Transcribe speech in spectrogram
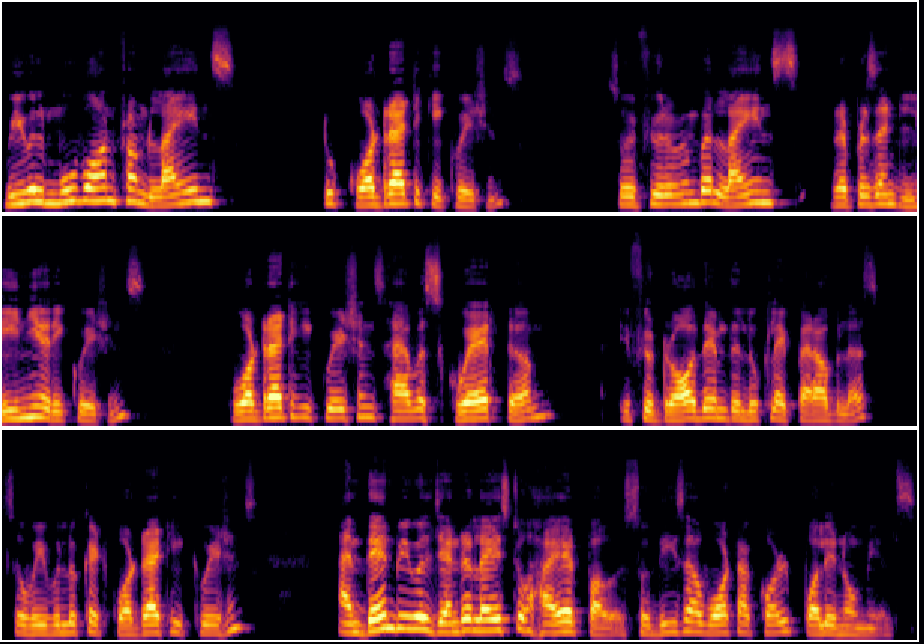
We will move on from lines to quadratic equations. So if you remember lines represent linear equations. Quadratic equations have a square term. If you draw them they look like parabolas. So we will look at quadratic equations and then we will generalize to higher powers. So these are what are called polynomials.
